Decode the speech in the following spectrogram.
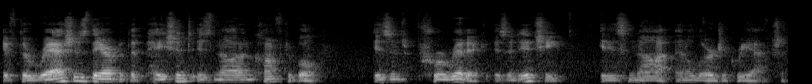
If the rash is there but the patient is not uncomfortable, isn't pruritic, isn't itchy, it is not an allergic reaction.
